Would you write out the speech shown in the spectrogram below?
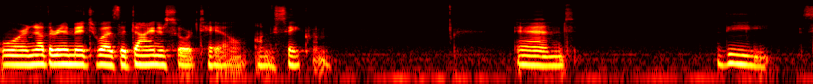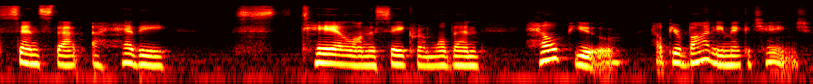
Or another image was a dinosaur tail on the sacrum. And the sense that a heavy tail on the sacrum will then help you, help your body make a change.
